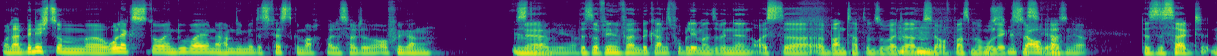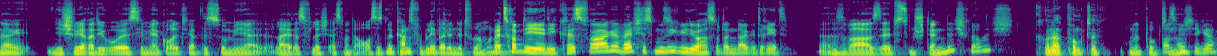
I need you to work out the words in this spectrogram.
Und dann bin ich zum äh, Rolex-Store in Dubai und dann haben die mir das festgemacht, weil das halt so aufgegangen ist. da Ja, irgendwie, ja. das ist auf jeden Fall ein bekanntes Problem. Also, wenn ihr ein Oyster-Band habt und so weiter, müsst ihr aufpassen bei Rolex. Müsst ihr- aufpassen, ja. Das ist halt, ne, je schwerer die Uhr ist, je mehr Gold ihr habt, desto mehr leiert das vielleicht erstmal da aus. Das ist ein bekanntes Problem bei den Aber jetzt Daytona-Modellen. kommt die, die Quizfrage. Welches Musikvideo hast du dann da gedreht? Das war selbst und ständig, glaube ich. 100 Punkte, 100 Punkte, Was ne? richtig, ja?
